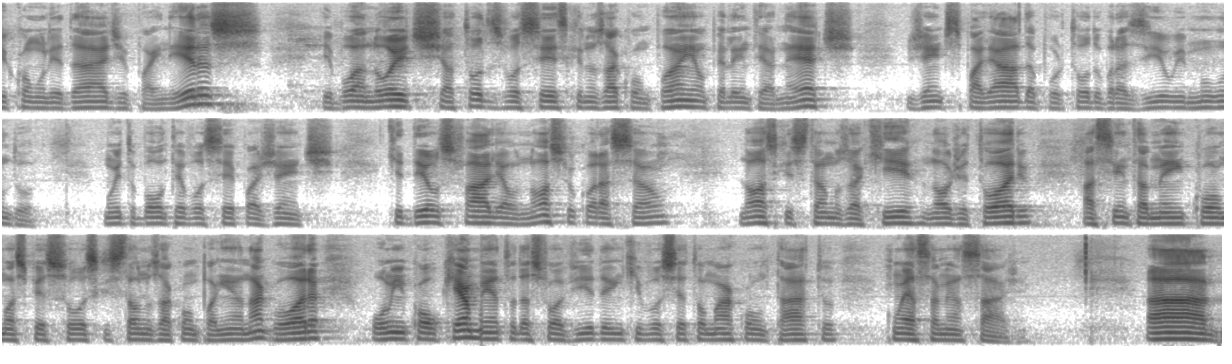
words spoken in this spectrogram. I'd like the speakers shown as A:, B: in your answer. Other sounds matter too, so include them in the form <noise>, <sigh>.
A: Noite, comunidade Paineiras, e boa noite a todos vocês que nos acompanham pela internet, gente espalhada por todo o Brasil e mundo. Muito bom ter você com a gente. Que Deus fale ao nosso coração, nós que estamos aqui no auditório, assim também como as pessoas que estão nos acompanhando agora ou em qualquer momento da sua vida em que você tomar contato com essa mensagem. Ah,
